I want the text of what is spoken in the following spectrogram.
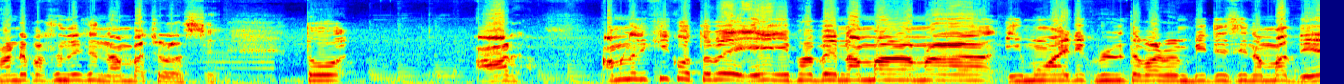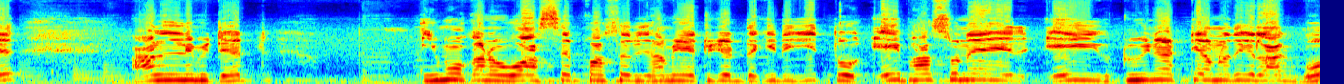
হান্ড্রেড পার্সেন্ট দেখছি নাম্বার চলে আসছে। তো আর আমাদের কী করতে হবে? এই এইভাবে নাম্বার আমরা ইমো আইডি খুলে নিতে পারবেন, বিদেশি নাম্বার দিয়ে। আনলিমিটেড ইমো কেন? হোয়াটসঅ্যাপ হোয়াটসঅ্যাপ আমি এ টু জেড দেখিয়ে দিচ্ছি। তো এই ভার্সনে এই টুইনারটি আপনাদেরকে লাগবো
